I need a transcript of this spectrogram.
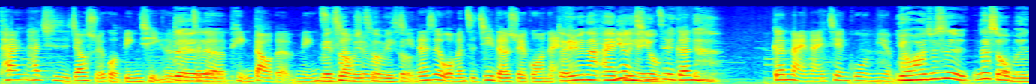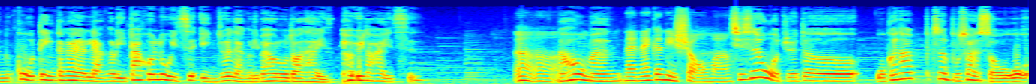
它它其实叫水果冰淇淋，对不对？这个频道的名字叫水果冰淇淋，但是我们只记得水果奶奶，对，因为它 IP 很有名。跟奶奶见过面吗？有啊，就是那时候我们固定大概两个礼拜会录一次影，就是两个礼拜会录到他一会遇到他一次。嗯嗯，然后我们奶奶跟你熟吗？其实我觉得我跟他真的不算熟，我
